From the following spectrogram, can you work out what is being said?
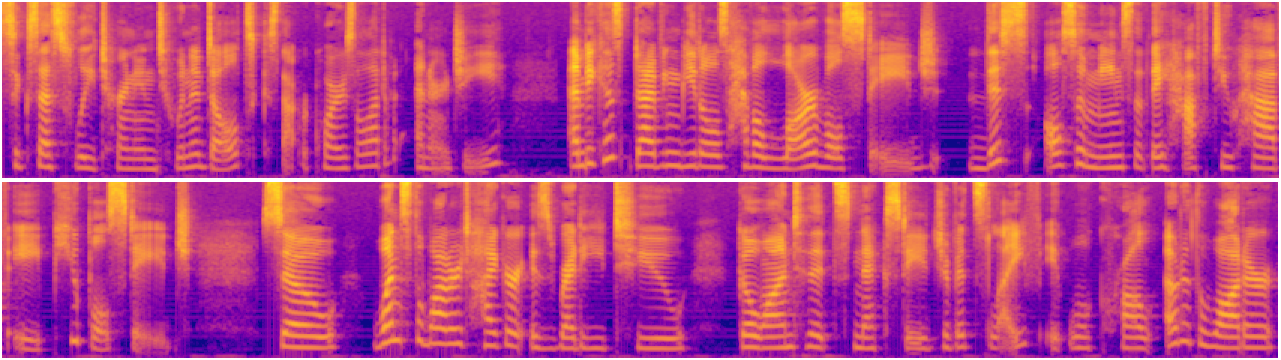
successfully turn into an adult because that requires a lot of energy. And because diving beetles have a larval stage, this also means that they have to have a pupal stage. So once the water tiger is ready to go on to its next stage of its life, it will crawl out of the water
